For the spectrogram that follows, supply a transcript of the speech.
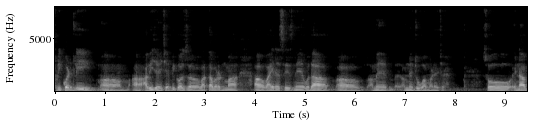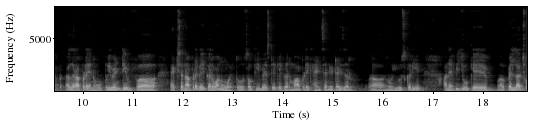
ફ્રિકવન્ટલી આવી જાય છે બિકોઝ વાતાવરણમાં વાયરસીસને બધા અમે, અમને જોવા મળે છે. સો એના, અગર આપણે એનું પ્રિવેન્ટિવ એક્શન આપણે કંઈ કરવાનું હોય, તો સૌથી બેસ્ટ એ કે ઘરમાં આપણે એક હેન્ડ સેનિટાઈઝર નો યુઝ કરીએ. અને બીજું કે પહેલાં છ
